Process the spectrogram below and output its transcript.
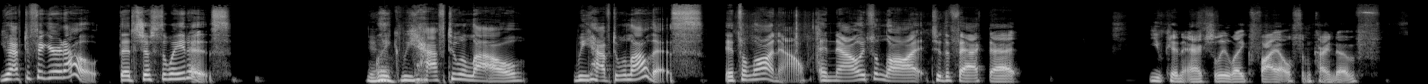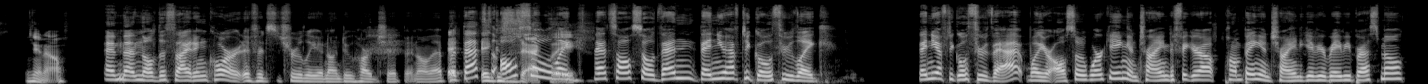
you have to figure it out. That's just the way it is. Yeah. Like we have to allow, we have to allow this. It's a law now. And now it's a law to the fact that you can actually like file some kind of, you know. And then they'll decide in court if it's truly an undue hardship and all that. But that's exactly. also like, that's also, then, then you have to go through like, then you have to go through that while you're also working and trying to figure out pumping and trying to give your baby breast milk.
